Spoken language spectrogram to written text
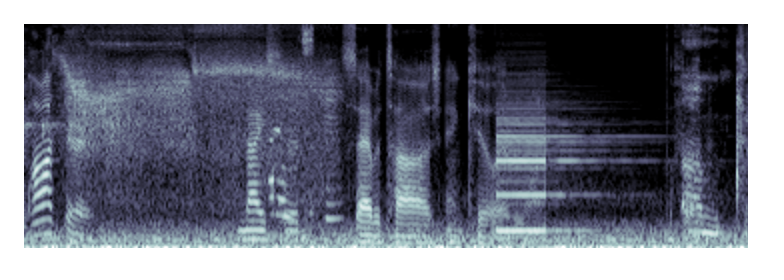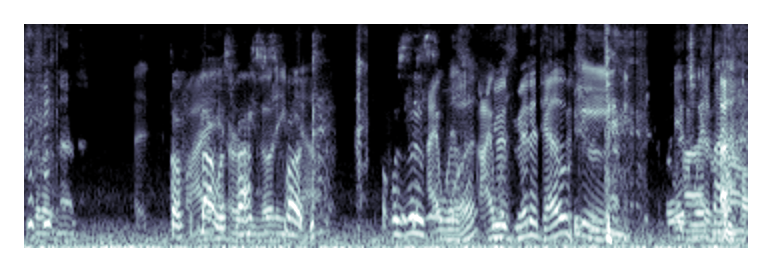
Imposter. Nice. dude. Sabotage and kill. The fuck? Um, I forgot that. Why that was are we fast as fuck. now? What was this? I was, What? I You was admitted to joking. It was a No.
